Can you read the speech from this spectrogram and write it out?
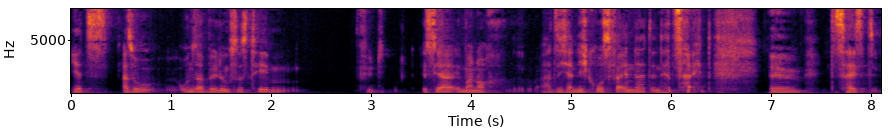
Jetzt, also unser Bildungssystem für die, ist ja immer noch, hat sich ja nicht groß verändert in der Zeit. Ähm, das heißt,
